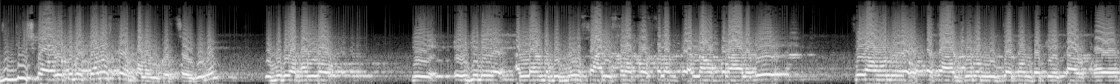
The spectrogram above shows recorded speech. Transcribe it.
জিজ্ঞেস করা হলো, তোমরা কেন সিয়াম পালন করছ এই দিনে? ইহুদিয়া বলল যে এই দিনে আল্লাহ নবী মুসা আলী সাল্লাহামকে আল্লাহ আলামিন ফিরাউনের অত্যাচার, জুলুম, নির্যাতন থেকে তার কম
